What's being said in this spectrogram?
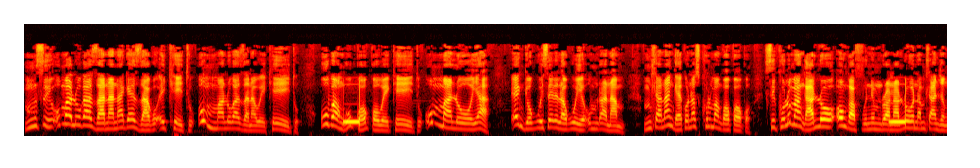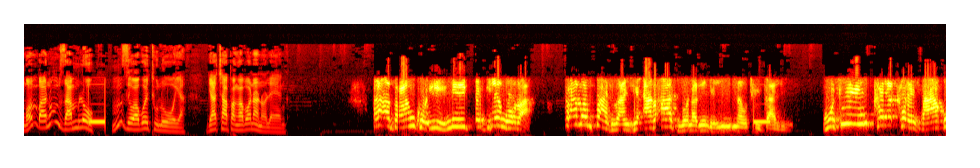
msi umalukazana nakezako ekhethu ummalukazana wekhethu. Uba ngugogo wekhethu umaloya engiyokubuyiselela kuye umntwanami mhlana ngekho nasikhuluma ngogogo sikhuluma ngalo ongafuni mntwana lo namhlanje ngombani umzami lo mzi wakwethu loya. Ngiyachapha ngabona nolenga. Abranko yini iqedile ngoba abamfazi banje abazi bona bendelini na uthi iqalile. Musi iinkherekhere zakho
